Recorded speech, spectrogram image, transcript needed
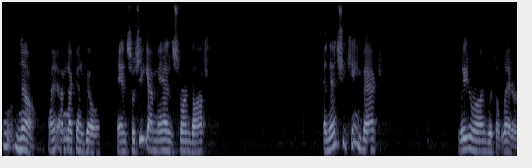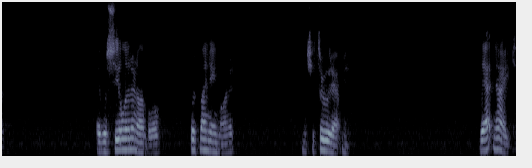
well, No, I, I'm not going to go. And so she got mad and stormed off. And then she came back later on with a letter. It was sealed in an envelope with my name on it, and she threw it at me. That night,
